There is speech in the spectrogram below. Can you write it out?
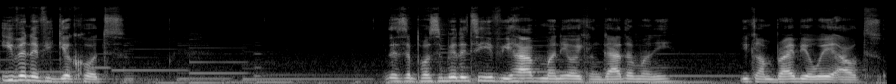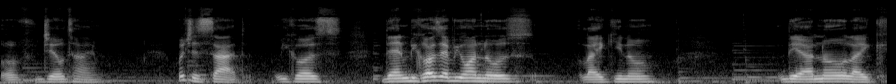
even if you get caught, there's a possibility if you have money or you can gather money you can bribe your way out of jail time, which is sad because then because everyone knows, like you know, there are no like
